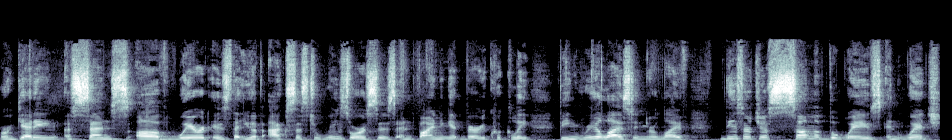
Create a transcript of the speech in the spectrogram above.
or getting a sense of where it is that you have access to resources and finding it very quickly being realized in your life. These are just some of the ways in which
